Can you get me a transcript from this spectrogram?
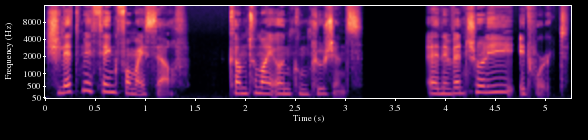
She let me think for myself, come to my own conclusions. And eventually, it worked.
